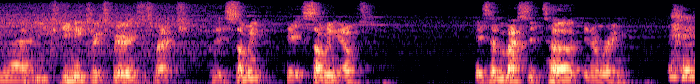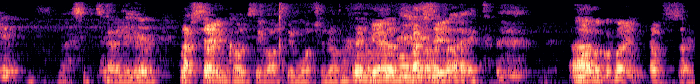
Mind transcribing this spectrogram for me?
Yeah. And you, 'cause you need to experience this match because it's something. It's something else. It's a massive turd in a ring. Massive turn in around. With That's Stone it. Cold Steve Austin watching on. Yeah, that's it. it. I- I've Um, got nothing else to say.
